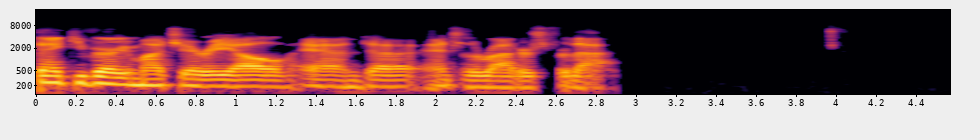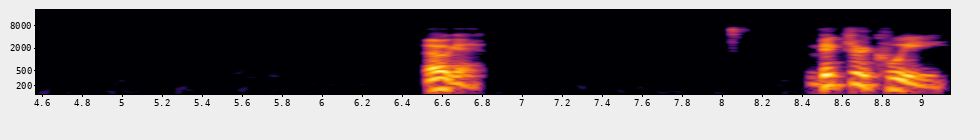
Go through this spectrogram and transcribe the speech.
Thank you very much, Ariel, and uh, and to the riders for that. Okay. Victor Cui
